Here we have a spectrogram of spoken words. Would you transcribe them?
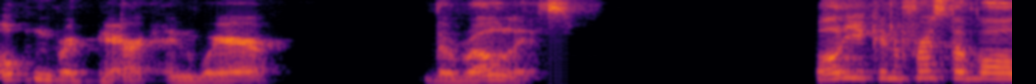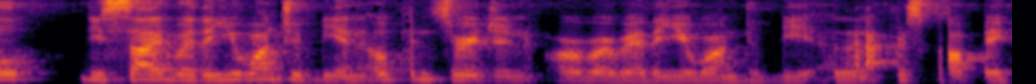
open repair and where the role is. Well, you can first of all decide whether you want to be an open surgeon or whether you want to be a laparoscopic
